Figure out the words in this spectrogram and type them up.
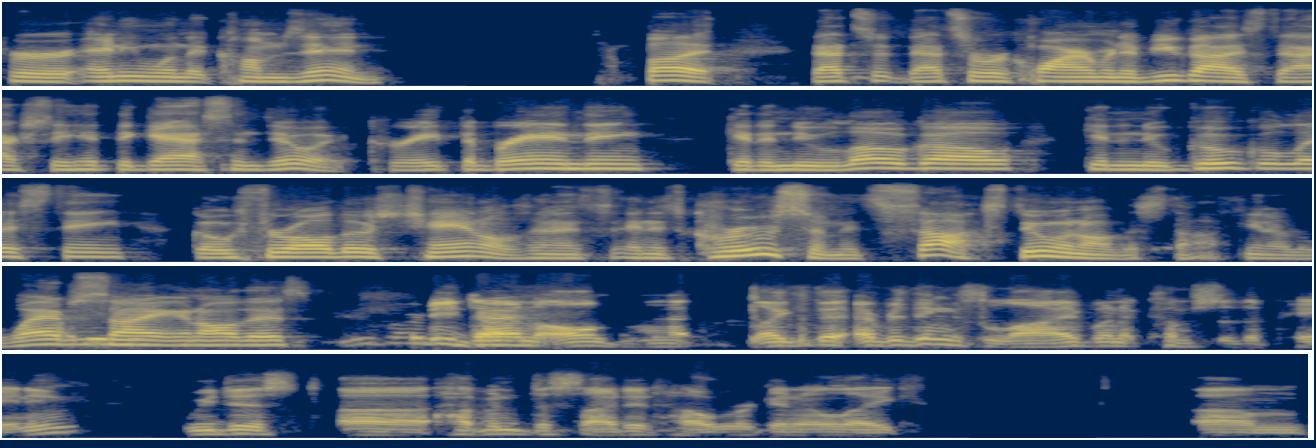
for anyone that comes in. But that's a, that's a requirement of you guys to actually hit the gas and do it. Create the branding, get a new logo, get a new Google listing, go through all those channels, and it's and it's gruesome. It sucks doing all this stuff. You know, the website and all this. We've already done all that. Like the, everything's live when it comes to the painting. We just uh, haven't decided how we're gonna like um,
